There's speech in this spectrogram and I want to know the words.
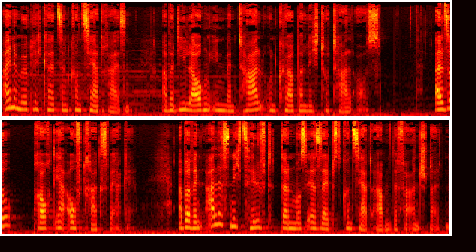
Eine Möglichkeit sind Konzertreisen, aber die laugen ihn mental und körperlich total aus. Also braucht er Auftragswerke. Aber wenn alles nichts hilft, dann muss er selbst Konzertabende veranstalten.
